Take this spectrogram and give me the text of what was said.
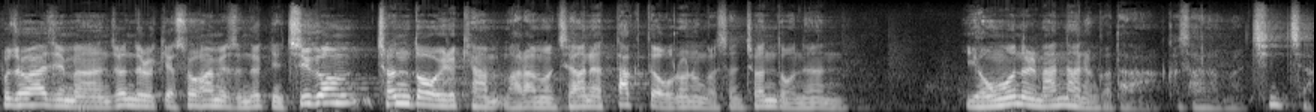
부족하지만 전도를 계속하면서 느낀, 지금 전도 이렇게 말하면 제 안에 딱 떠오르는 것은 전도는 영혼을 만나는 거다. 그 사람을. 진짜.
